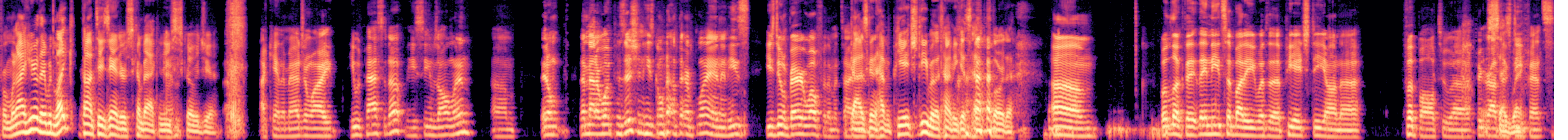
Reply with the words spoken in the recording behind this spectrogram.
from what I hear, they would like Dante Sanders to come back and use his COVID year. I can't imagine why he would pass it up. He seems all in. Um, they don't. No matter what position he's going out there and playing, and he's he's doing very well for them at times. Guy's gonna have a PhD by the time he gets out of Florida. Um, but look, they, they need somebody with a PhD on uh, football to uh, figure out this defense.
